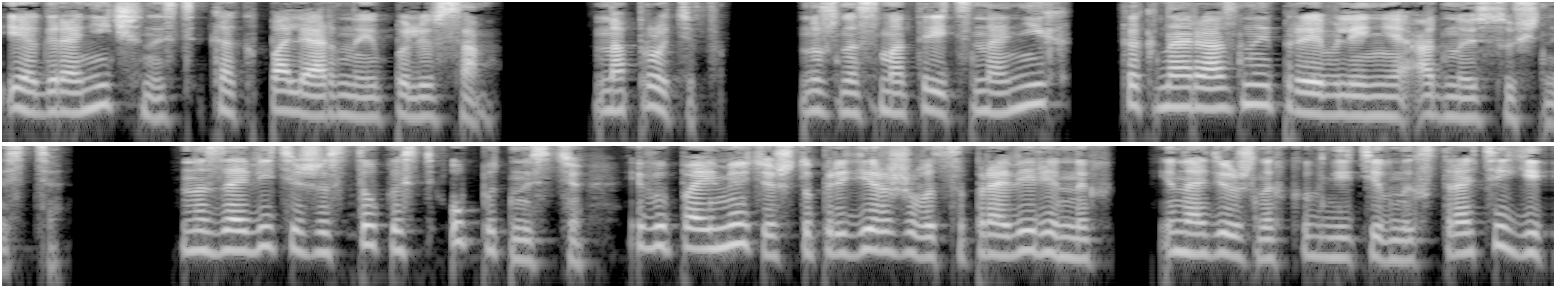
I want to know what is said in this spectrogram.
и ограниченность как полярные полюса. Напротив, нужно смотреть на них как на разные проявления одной сущности. Назовите жестокость опытностью, и вы поймете, что придерживаться проверенных и надежных когнитивных стратегий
